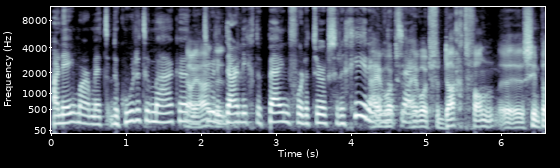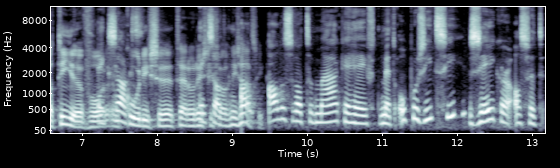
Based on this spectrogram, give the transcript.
alleen maar met de Koerden te maken. Nou Natuurlijk, daar ligt de pijn voor de Turkse regering. Hij, wordt, hij wordt verdacht van uh, sympathieën voor een Koerdische terroristische organisatie. alles wat te maken heeft met oppositie, zeker als het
